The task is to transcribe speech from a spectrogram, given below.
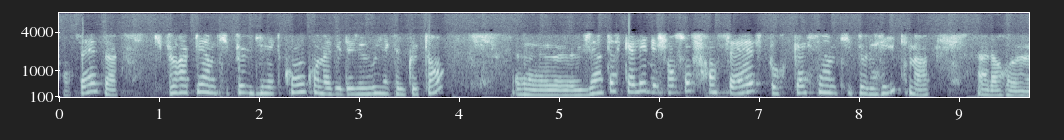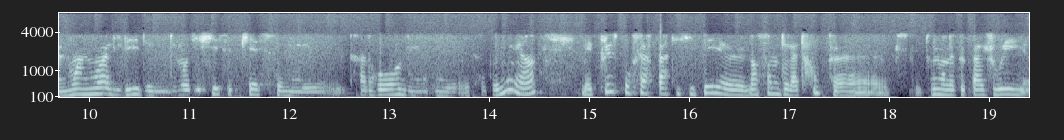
française, qui peut rappeler un petit peu le dîner de con qu'on avait déjà vu il y a quelques temps. Euh, j'ai intercalé des chansons françaises pour casser un petit peu le rythme. Alors, euh, loin de moi l'idée de, de, modifier cette pièce euh, très drôle et, et, très connue, hein, mais plus pour faire participer euh, l'ensemble de la troupe, euh, puisque tout le monde ne peut pas jouer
